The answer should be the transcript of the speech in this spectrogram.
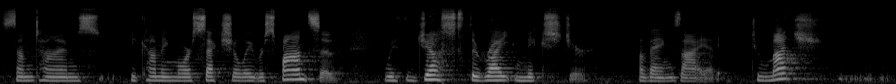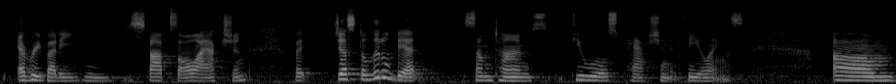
sometimes becoming more sexually responsive with just the right mixture of anxiety. Too much, everybody stops all action, but just a little bit sometimes fuels passionate feelings. Um,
